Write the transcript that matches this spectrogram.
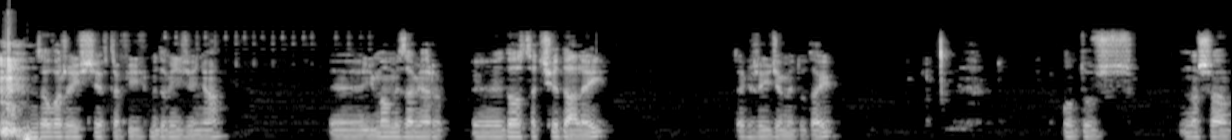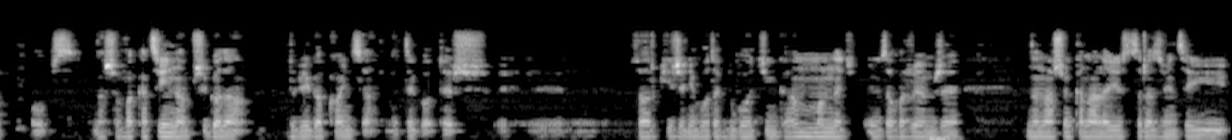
zauważyliście, trafiliśmy do więzienia y, i mamy zamiar y, dostać się dalej. Także idziemy tutaj. Otóż nasza, ops, nasza wakacyjna przygoda dobiega końca, dlatego też sorki, że nie było tak długo odcinka. Mam nadzieję, zauważyłem, że na naszym kanale jest coraz więcej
